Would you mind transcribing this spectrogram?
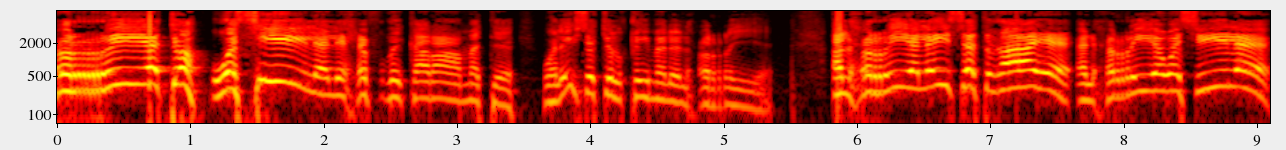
حريته وسيلة لحفظ كرامته وليست القيمة للحرية. الحرية ليست غاية الحرية وسيلة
